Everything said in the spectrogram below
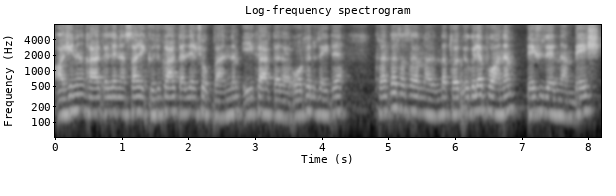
Ajin'in karakterlerinden sadece kötü karakterleri çok beğendim. İyi karakterler orta düzeyde. Karakter tasarımlarında Tokyo Ghoul'e puanım 5 üzerinden 5.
